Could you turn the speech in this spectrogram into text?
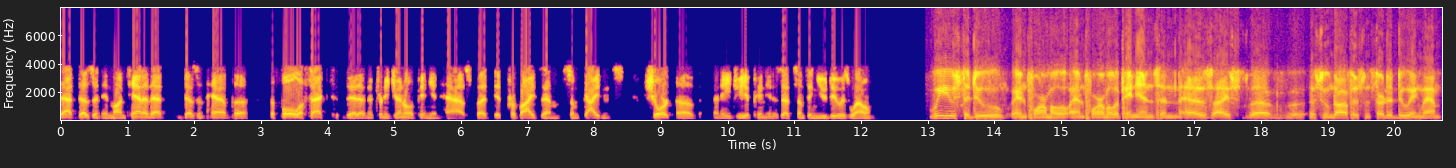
that doesn't in Montana that doesn't have the the full effect that an attorney general opinion has, but it provides them some guidance short of an AG opinion. Is that something you do as well? We used to do informal and formal opinions, and as I uh, assumed office and started doing them,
